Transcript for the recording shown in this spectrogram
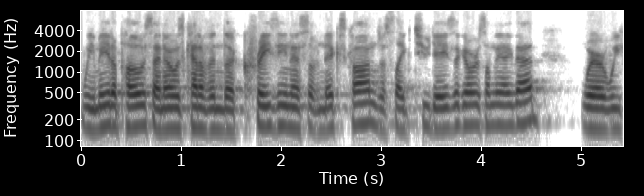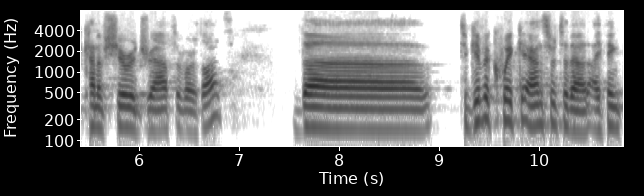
We made a post, I know it was kind of in the craziness of NixCon, just like two days ago or something like that, where we kind of share a draft of our thoughts. The, to give a quick answer to that, I think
